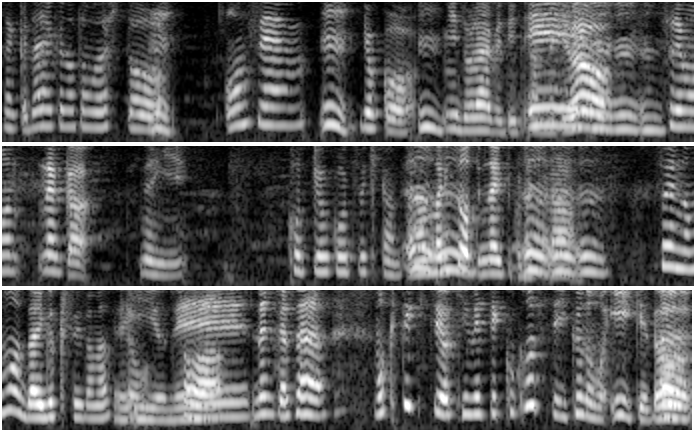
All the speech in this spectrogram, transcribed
なんか大学の友達とうん。温泉うん。旅行にドライブで行ったんだえけど、それもなんか何？公共交通機関ってあんまり通ってないとこだから、そういうのも大学生だなって思う。えいいよね。なんかさ目的地を決めてここって行くのもいいけど、うん。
